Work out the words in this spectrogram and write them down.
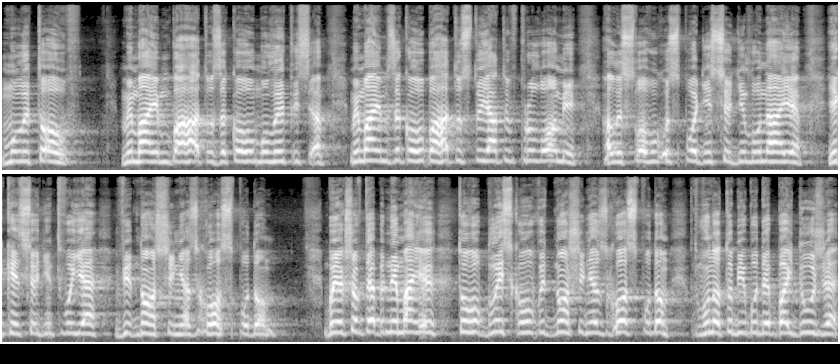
молитов. Ми маємо багато за кого молитися, ми маємо за кого багато стояти в проломі, але слово Господнє сьогодні лунає, яке сьогодні твоє відношення з Господом. Бо якщо в тебе немає того близького відношення з Господом, воно тобі буде байдуже,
